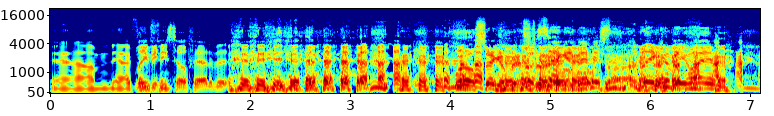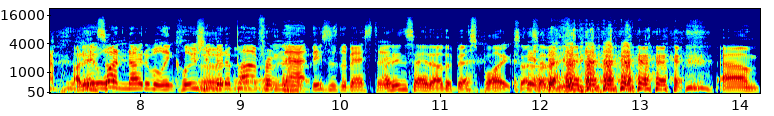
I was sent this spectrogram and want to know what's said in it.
Um, now, if you Leaving think, yourself out of it. Well, second best. too. Second best. there could be one, I didn't say- notable inclusion, but apart from that, this is the best team. I didn't say they were the best blokes. I said that. um,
